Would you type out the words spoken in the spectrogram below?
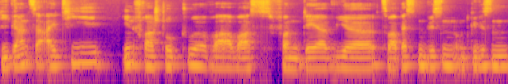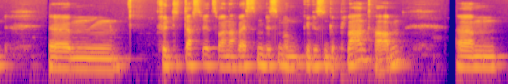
Die ganze IT-Infrastruktur war was, von der wir zwar besten Wissen und Gewissen, ähm, für das wir zwar nach bestem Wissen und Gewissen geplant haben, ähm,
